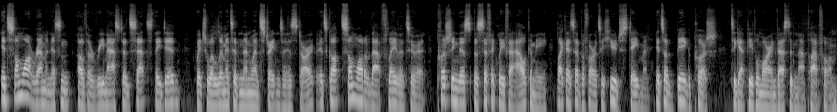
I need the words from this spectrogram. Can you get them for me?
It's somewhat reminiscent of the remastered sets they did, which were limited and then went straight into historic. It's got somewhat of that flavor to it. Pushing this specifically for alchemy, like I said before, it's a huge statement. It's a big push to get people more invested in that platform.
